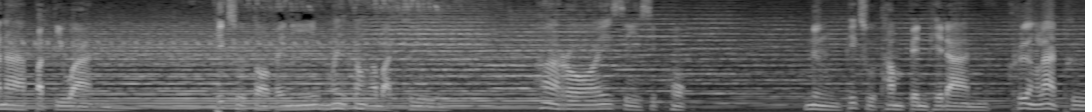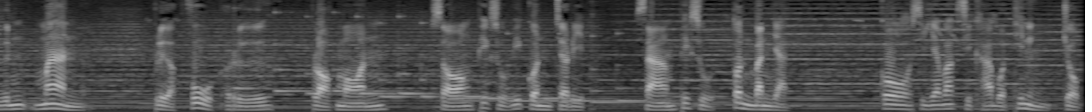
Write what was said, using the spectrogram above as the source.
อนาปฏิวานภิกษุต่อไปนี้ไม่ต้องอบัตคือ 546 1. ภิกษุทำเป็นเพดาน เครื่องลาดพื้น ม่าน เปลือกฟูกหรือ ปลอกหมอน 2. ภิกษุวิกลจริต 3. ภิกษุต้นบัญญัติ โกศิยวัคสิกขาบทที่หนึ่งจบ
